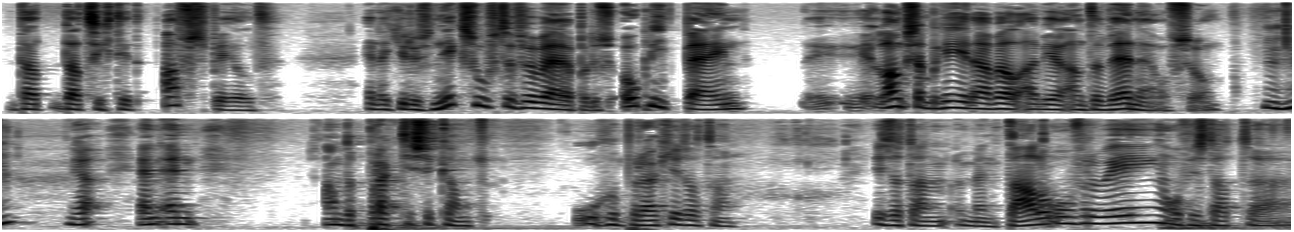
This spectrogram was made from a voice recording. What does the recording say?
dat, dat zich dit afspeelt en dat je dus niks hoeft te verwerpen, dus ook niet pijn, eh, langzaam begin je daar wel weer aan te wennen of zo. Mhm. Ja. En, en aan de praktische kant, hoe gebruik je dat dan? Is dat dan een mentale overweging of is dat... eh,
